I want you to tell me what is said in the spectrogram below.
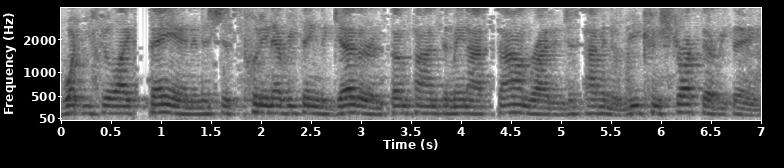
what you feel like saying, and it's just putting everything together. And sometimes it may not sound right, and just having to reconstruct everything.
